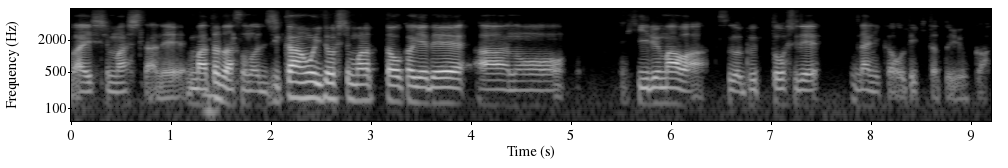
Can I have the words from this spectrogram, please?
敗しましたね。まあ、ただその時間を移動してもらったおかげで、あの、昼間はすごいぶっ通しで何かをできたというか、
